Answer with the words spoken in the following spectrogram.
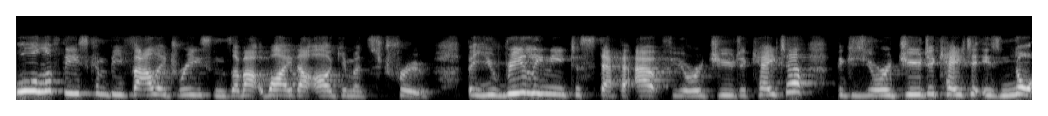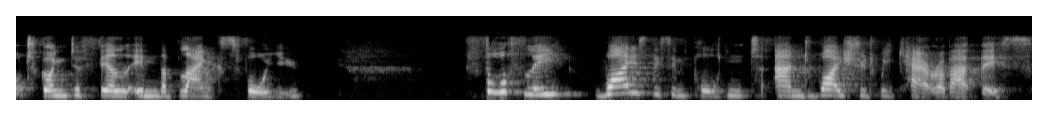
all of these can be valid reasons about why that argument's true, but you really need to step it out for your adjudicator because your adjudicator is not going to fill in the blanks for you. Fourthly, why is this important and why should we care about this?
